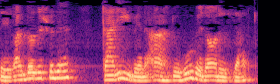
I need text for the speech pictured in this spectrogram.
سیغل داده شده. قریب عهدهو به دار زرگ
